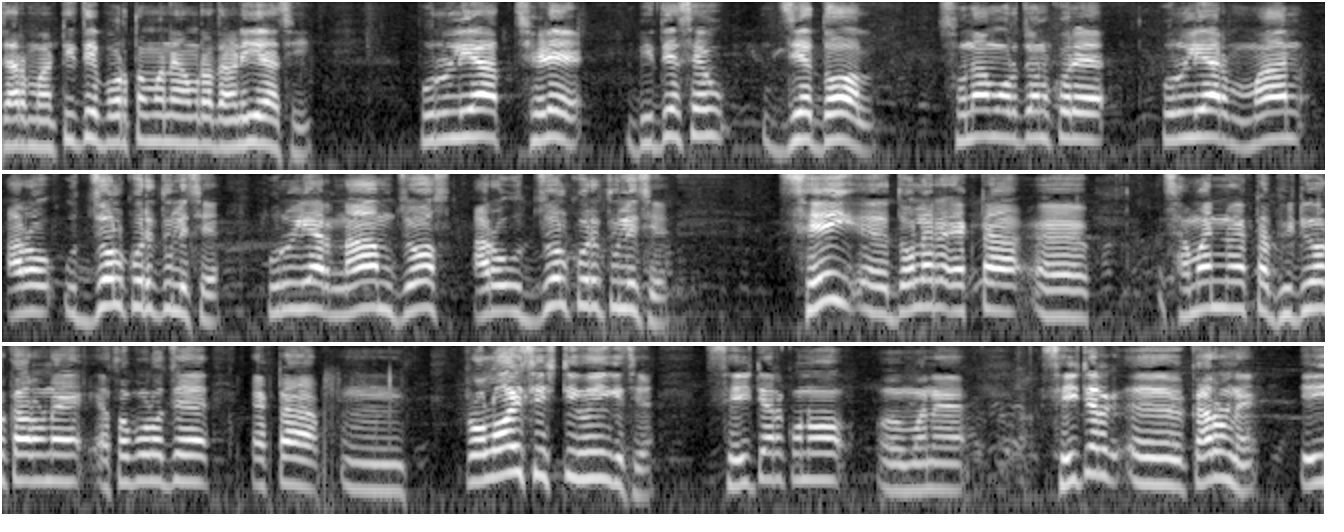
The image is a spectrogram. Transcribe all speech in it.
যার মাটিতে বর্তমানে আমরা দাঁড়িয়ে আছি, পুরুলিয়া ছেড়ে বিদেশেও যে দল সুনাম অর্জন করে পুরুলিয়ার মান আরও উজ্জ্বল করে তুলেছে, পুরুলিয়ার নাম যশ আরও উজ্জ্বল করে তুলেছে, সেই দলের একটা সামান্য একটা ভিডিওর কারণে এত বড় যে একটা প্রলয় সৃষ্টি হয়ে গেছে, সেইটার কোনো মানে সেইটার কারণে এই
